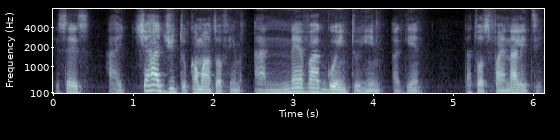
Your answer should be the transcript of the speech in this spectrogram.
He says, I charge you to come out of him and never go into him again. That was finality.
